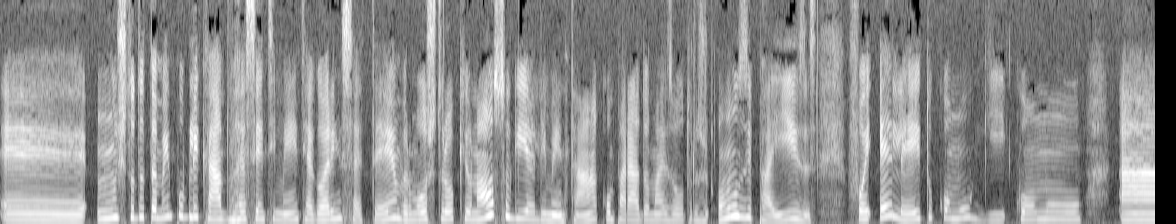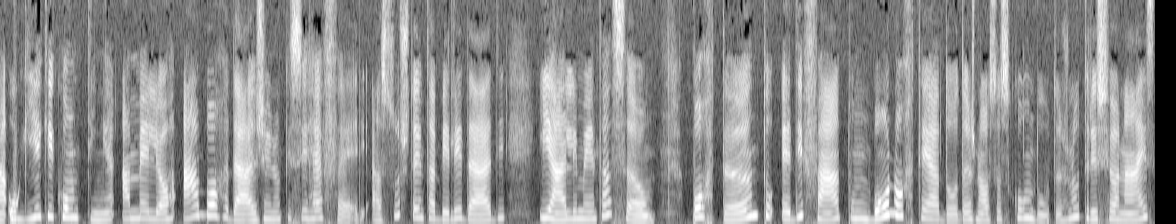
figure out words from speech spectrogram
É, um estudo também publicado recentemente, agora em setembro, mostrou que o nosso guia alimentar, comparado a mais outros 11 países, foi eleito como o guia, como a, o guia que continha a melhor abordagem no que se refere à sustentabilidade e à alimentação. Portanto, é de fato um bom norteador das nossas condutas nutricionais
